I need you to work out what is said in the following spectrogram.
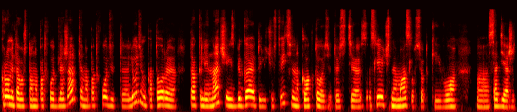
кроме того, что оно подходит для жарки, оно подходит э, людям, которые так или иначе избегают или чувствительны к лактозе. То есть э, сливочное масло все-таки его содержит.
